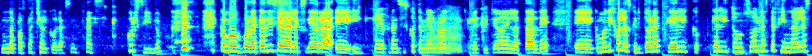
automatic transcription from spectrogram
un apapacho al corazón. Ay, sí, cursi, ¿no? Como por acá dice Alex Guerra eh, y que Francisco también re retuiteó en la tarde, eh, como dijo la escritora Kelly, Kelly Thompson, este final es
